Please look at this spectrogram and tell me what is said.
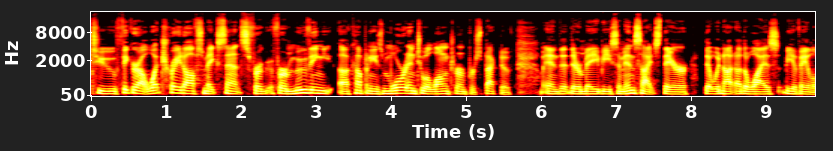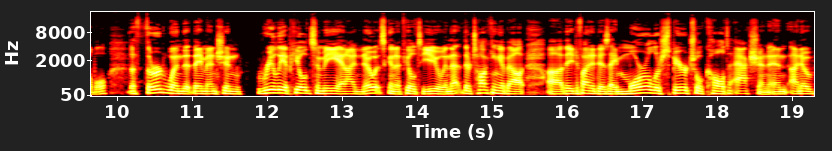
to figure out what trade offs make sense for, for moving uh, companies more into a long term perspective. And that there may be some insights there that would would not otherwise be available. The third one that they mention really appealed to me, and I know it's going to appeal to you. And that they're talking about, uh, they define it as a moral or spiritual call to action. And I know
